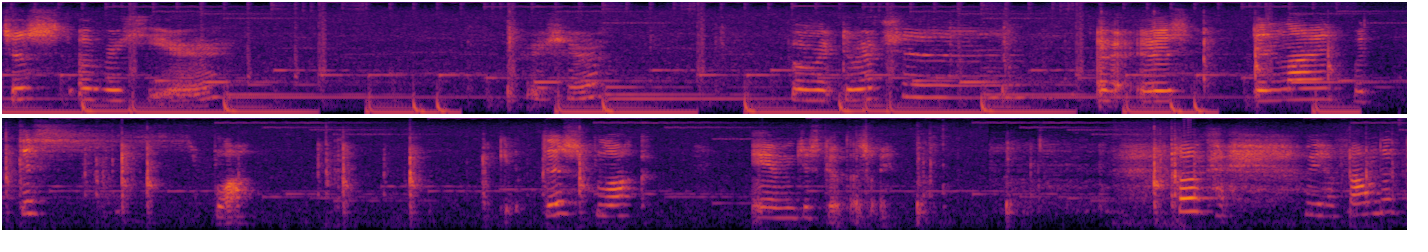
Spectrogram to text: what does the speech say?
just over here. For sure. Go right direction. Okay, it is in line with this block. Get this block and just go this way. Okay, we have found it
